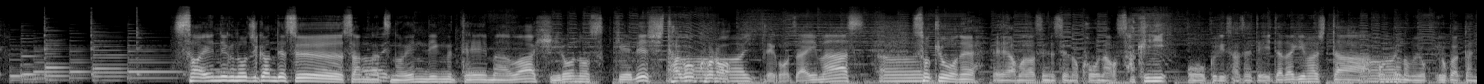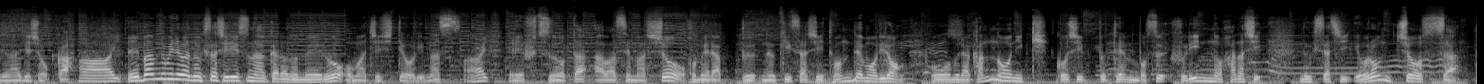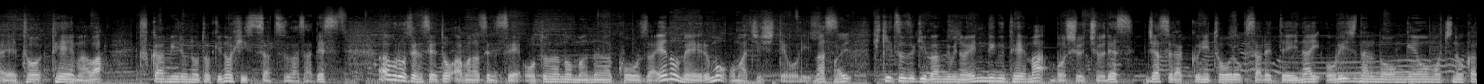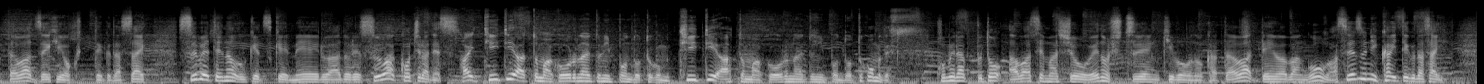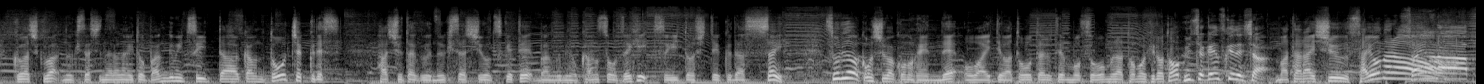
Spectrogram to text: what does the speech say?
さあエンディングのお時間です。3月のエンディングテーマは「広之助で下心はい」でございます。はい。そう今日はね、えー天田先生のコーナーを先にお送りさせていただきました。はい。こんなのもよよかったんじゃないでしょうか。えー番組では抜き差しリスナーからのメールをお待ちしております。はい。えー、普通おた合わせましょう。褒めラップ抜き差しとんでも理論。大村官能日記。ゴシップテンボス不倫の話。抜き差し世論調査、えーとテーマは深見るの時の必殺技です。アフロ先生と天田先生大人のマナー講座へのメールもお待ちしております、はい。引き続き番組のエンディングテーマ募集中です。ジャスラックに登録されていないオリジナルの音源をお持ちの方はぜひ送ってください。すべての受付メールアドレスはこちらです。はい TT アットマークオールナイトニッポンドットコム TT アットマークオールナイトニッポンドットコムです。褒めラップと合わせましょうへの出演希望の方は電話番号を忘れずに書いてください詳しくは抜き差しならないと番組ツイッターアカウントをチェックです。ハッシュタグ抜き差しをつけて番組の感想をぜひツイートしてください。それでは今週はこの辺でお相手はトータルテンボス大村智広と藤田健介でした。また来週さようなら。さよなら。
